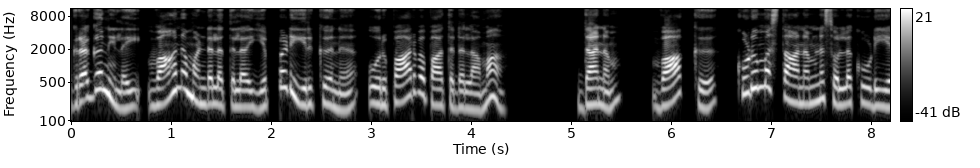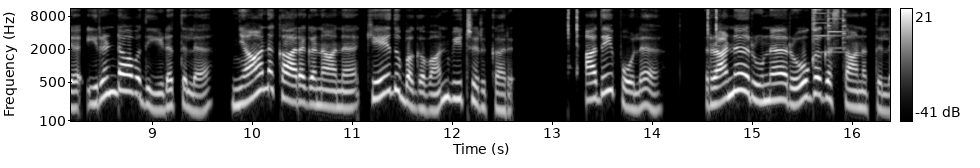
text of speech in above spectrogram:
கிரகநிலை வானமண்டலத்துல எப்படி இருக்குன்னு ஒரு பார்வை பார்த்துடலாமா? தனம் வாக்கு குடும்பஸ்தானம்னு சொல்லக்கூடிய இரண்டாவது இடத்துல ஞானகாரகனான கேது பகவான் வீற்றிருக்காரு. அதே போல ரண ருண ரோககஸ்தானத்துல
